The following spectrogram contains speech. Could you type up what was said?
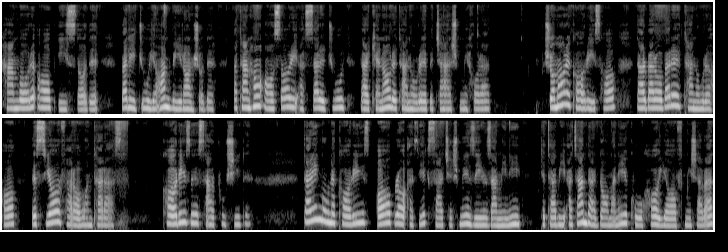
همواره آب ایستاده ولی جوی آن ویران شده و تنها آثاری از سر جوی در کنار تنوره به چشم می‌خورد. شمار کاریزها در برابر تنوره ها بسیار فراوانتر است. کاریز سرپوشیده در این گونه کاریز آب را از یک سرچشمه زیرزمینی که طبیعتا در دامنه کوهها یافت می شود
